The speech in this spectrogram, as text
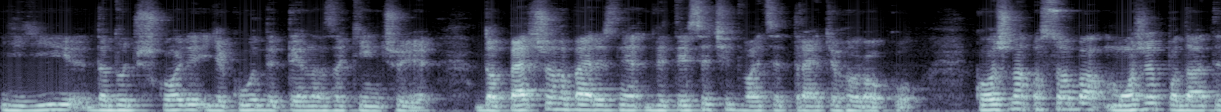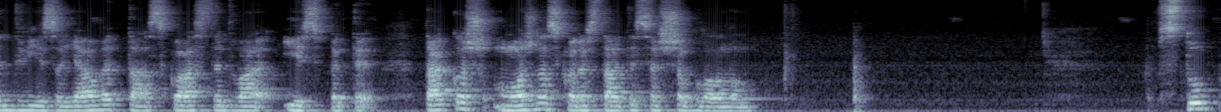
її дадуть в школі, яку дитина закінчує до 1 березня 2023 року. Кожна особа може подати дві заяви та скласти два іспити. Також можна скористатися шаблоном. Вступ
